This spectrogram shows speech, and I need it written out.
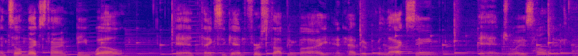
Until next time, be well, and thanks again for stopping by and have a relaxing and joyous holiday.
